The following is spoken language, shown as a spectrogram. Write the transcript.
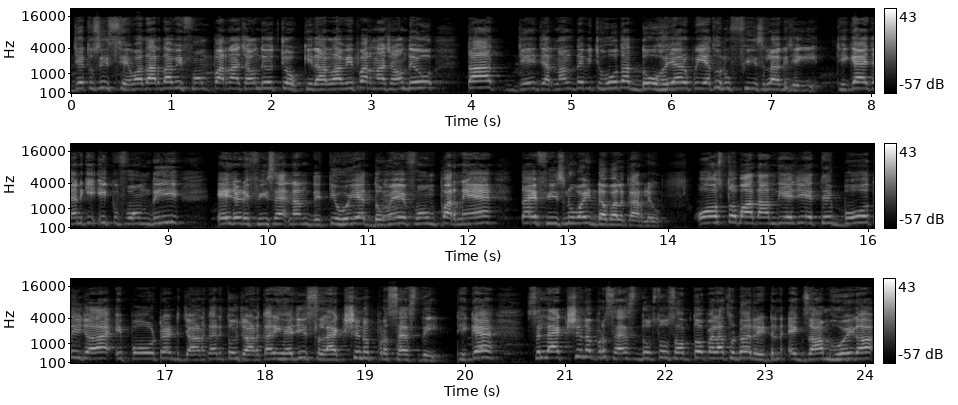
ਜੇ ਤੁਸੀਂ ਸੇਵਾਦਾਰ ਦਾ ਵੀ ਫਾਰਮ ਭਰਨਾ ਚਾਹੁੰਦੇ ਹੋ, ਚੌਕੀਦਾਰ ਦਾ ਵੀ ਭਰਨਾ ਚਾਹੁੰਦੇ ਹੋ ਤਾਂ ਜੇ ਜਰਨਲ ਦੇ ਵਿੱਚ ਹੋ ਤਾਂ 2000 ਰੁਪਈਆ ਤੁਹਾਨੂੰ ਫੀਸ ਲੱਗ ਜੇਗੀ ਠੀਕ ਹੈ, ਯਾਨੀ ਕਿ ਇੱਕ ਫਾਰਮ ਦੀ ਇਹ ਜਿਹੜੀ ਫੀਸ ਹੈ, ਇਹਨਾਂ ਨੂੰ ਦਿੱਤੀ ਹੋਈ ਹੈ, ਦੋਵੇਂ ਫਾਰਮ ਭਰਨੇ ਹੈ, ਤਾਂ ਇਹ ਫੀਸ ਨੂੰ ਬਾਈ ਡਬਲ ਕਰ ਲਿਓ। ਉਸ ਤੋਂ ਬਾਅਦ ਆਂਦੀ ਹੈ ਜੀ, ਇੱਥੇ ਬਹੁਤ ਹੀ ਜ਼ਿਆਦਾ ਇੰਪੋਰਟੈਂਟ ਜਾਣਕਾਰੀ ਤੋਂ ਜਾਣਕਾਰੀ ਹੈ ਜੀ ਸਿਲੈਕਸ਼ਨ ਪ੍ਰੋਸੈਸ ਦੀ। ਠੀਕ ਹੈ ਸਿਲੈਕਸ਼ਨ ਪ੍ਰੋਸੈਸ ਦੋਸਤੋ, ਸਭ ਤੋਂ ਪਹਿਲਾਂ ਤੁਹਾਡਾ ਰਿਟਨ ਐਗਜ਼ਾਮ ਹੋਏਗਾ।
